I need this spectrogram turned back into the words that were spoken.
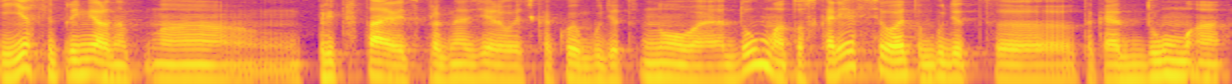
И если примерно э, представить, спрогнозировать, какой будет новая Дума, то, скорее всего, это будет э, такая Дума,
